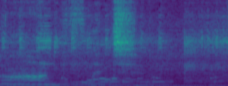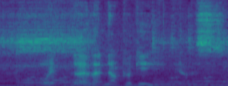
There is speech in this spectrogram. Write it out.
on Flint. Wait, did I have that nut cookie? Yes.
